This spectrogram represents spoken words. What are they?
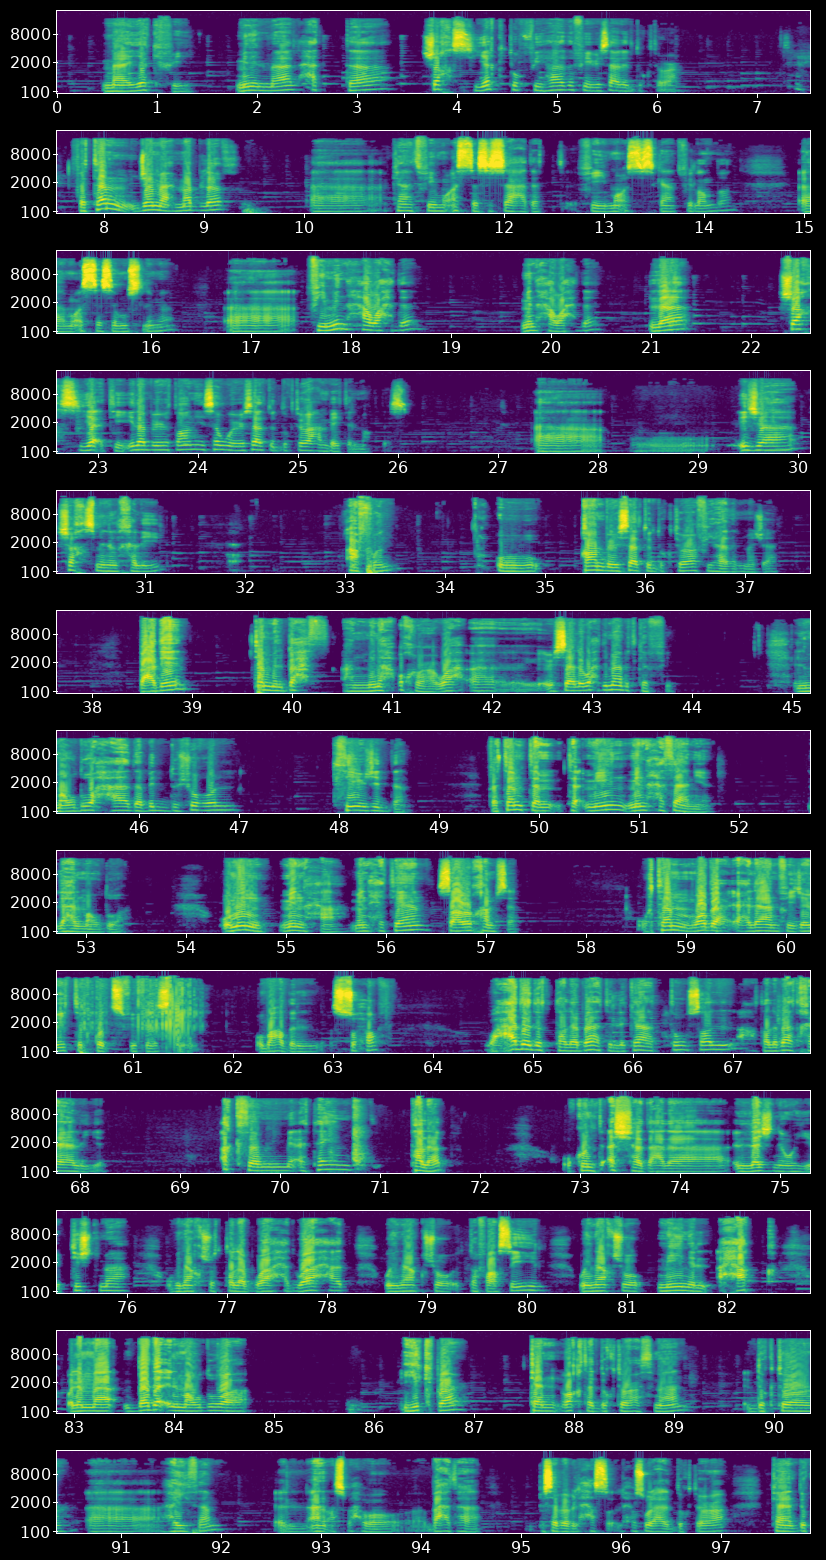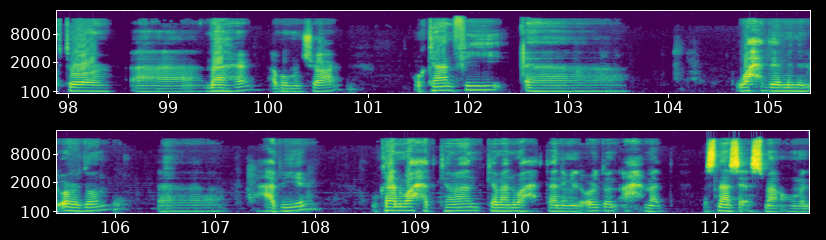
ما يكفي من المال حتى شخص يكتب في هذا في رسالة دكتوراه فتم جمع مبلغ آه، كانت في مؤسسة ساعدت في مؤسسة كانت في لندن آه، مؤسسة مسلمة. آه، في منحة واحدة منحة واحدة لشخص يأتي إلى بريطانيا يسوي رسالة الدكتوراه عن بيت المقدس. آه، وإجا شخص من الخليل. عفوا. وقام برسالة الدكتوراه في هذا المجال. بعدين تم البحث عن منح أخرى رسالة واحدة ما بتكفي. الموضوع هذا بده شغل كثير جدا. فتم تأمين منحة ثانية لهالموضوع. ومن منحة منحتين صاروا خمسة. وتم وضع إعلان في جريدة القدس في فلسطين وبعض الصحف. وعدد الطلبات اللي كانت توصل طلبات خيالية. أكثر من 200 طلب وكنت أشهد على اللجنة وهي بتجتمع وبيناقشوا الطلب واحد واحد ويناقشوا التفاصيل ويناقشوا مين الأحق. ولما بدأ الموضوع يكبر كان وقتها الدكتور عثمان الدكتور آه، هيثم الآن أصبح هو بعدها بسبب الحصول على الدكتوراه كان الدكتور ماهر أبو منشار. وكان في آه واحدة من الأردن آه عبير. وكان واحد كمان كمان واحد تاني من الأردن أحمد. بس ناسي أسمائهم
